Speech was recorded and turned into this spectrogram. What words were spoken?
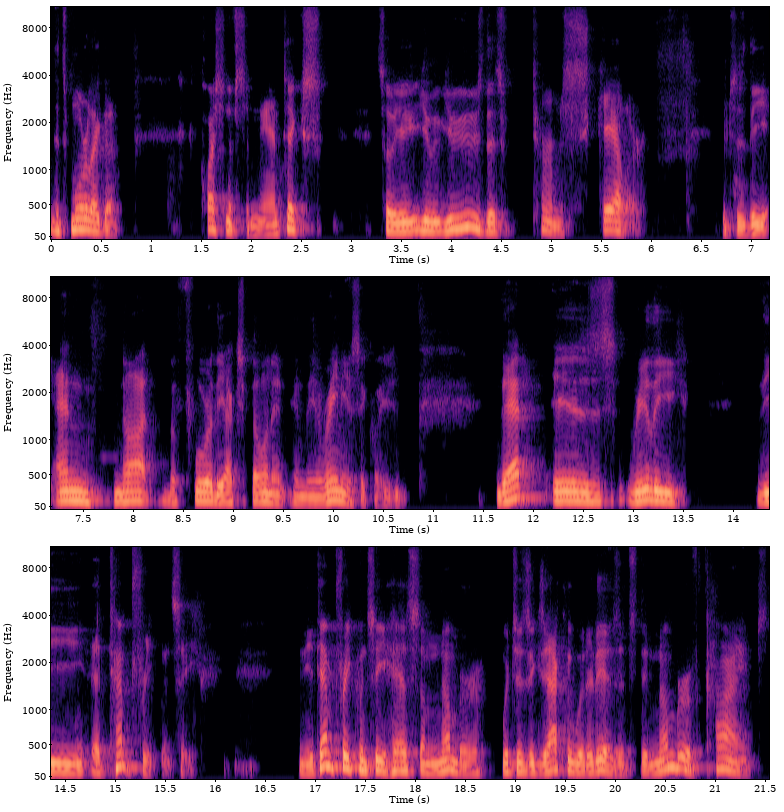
It's more like a question of semantics. So you you, you use this term scalar, which is the n naught before the exponent in the Arrhenius equation. That is really the attempt frequency. And the attempt frequency has some number, which is exactly what it is. It's the number of times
